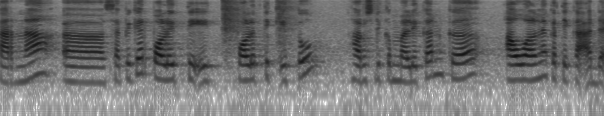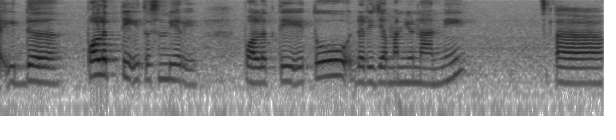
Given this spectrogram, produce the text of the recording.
Karena uh, saya pikir politik politik itu harus dikembalikan ke awalnya ketika ada ide politik itu sendiri. Politik itu dari zaman Yunani uh,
